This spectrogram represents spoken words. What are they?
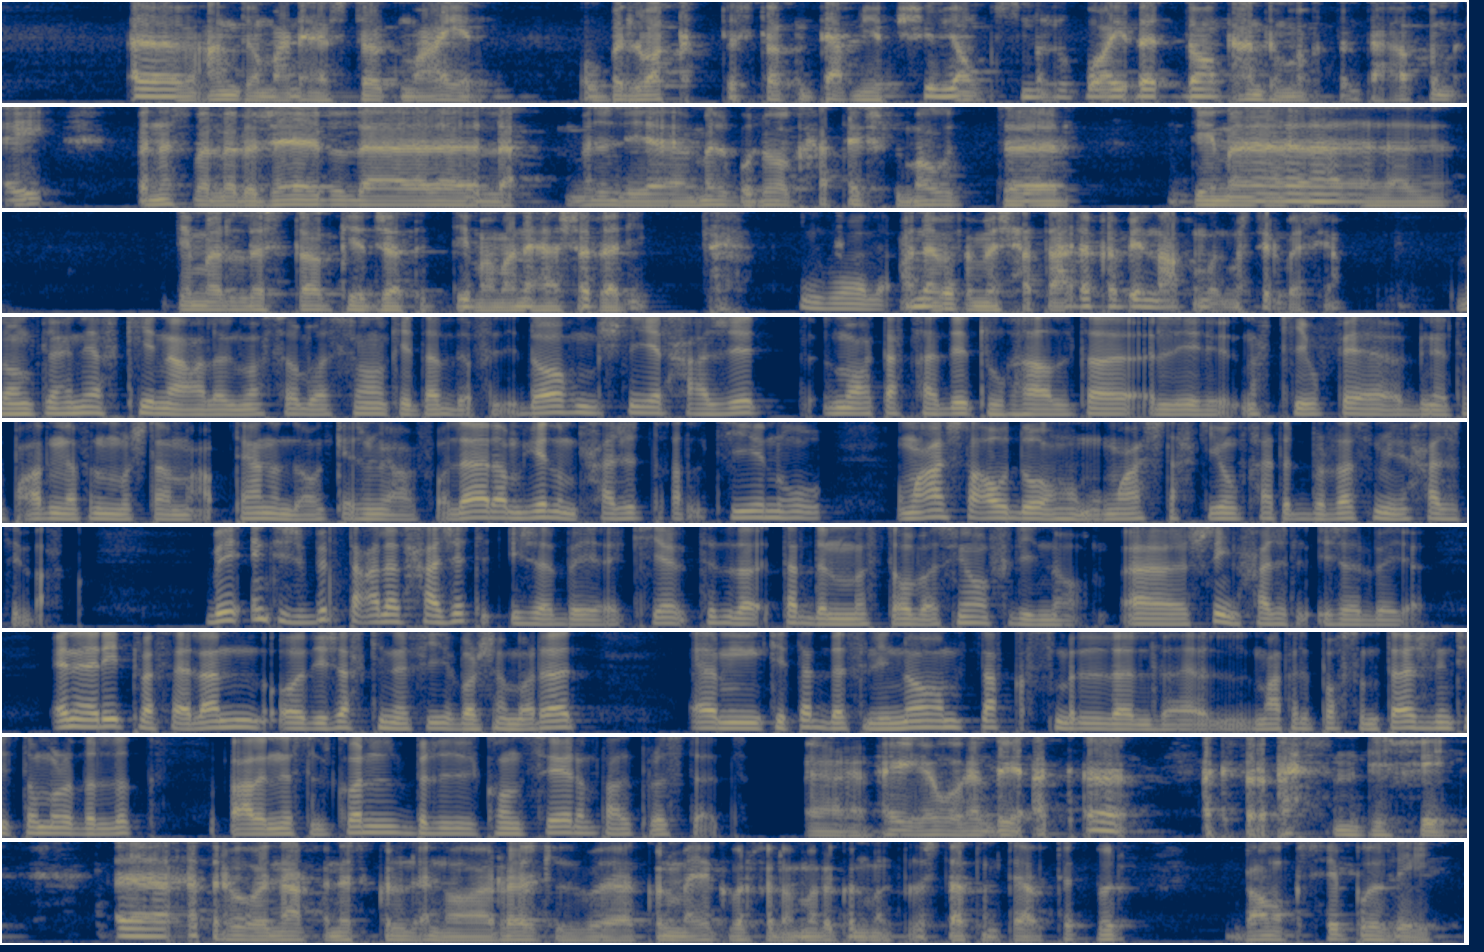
عندهم معناها stock معين. وبالوقت ال stock نتاعهم يمشي ينقص من البويضات donc عندهم وقت نتاع عقم أي بالنسبة للرجال آه، لا. من اللي- من البلوغ حتى الموت آه، ديما ديما ال stock يتجدد ديما معناها شغالين. voilà. معناها ما فماش حتى علاقة بين العقم وال masturbation donc لهنا حكينا على ال masturbation كي تبدأ في الإدار شنو هي الحاجات المعتقدات الغالطة اللي نحكيو فيها بينات بعضنا في المجتمع بتاعنا. donc يا جماعة لا راهم هذم حاجات غلطين و... وما عادش تعاودوهم وما عادش تحكيهم خاطر بالرسمي حاجة يضحكوا باهي انت جبت على الحاجات الإيجابية كي تبدأ ال masturbation في ال norme آه شنو الحاجات الإيجابية؟ أنا ريت مثلا و déjà حكينا فيه برشا مرات كي تبدأ في ال- ال- ال- معناتها ال pourcentage اللي انت تمرض اللطف على الناس الكل بال cancer نتاع البروستات. آه، اي هو هذه. آه، أكثر أحسن شيء آه، خاطر هو نعرف الناس الكل إنه الراجل آه، كل ما يكبر في العمر كل ما البروستات نتاعو تكبر donc c'est pour ça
